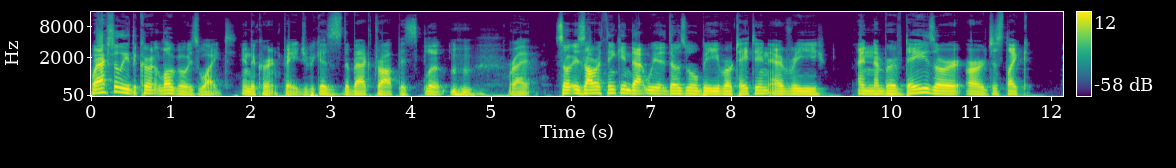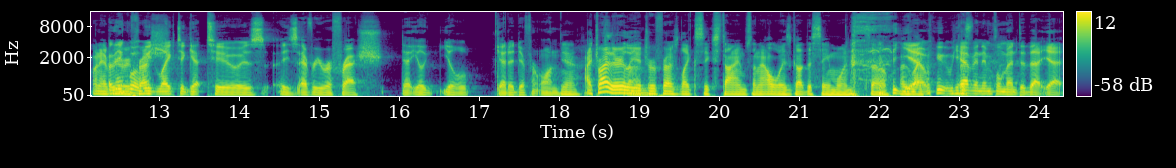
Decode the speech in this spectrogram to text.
Well, actually, the current logo is white in the current page because the backdrop is blue. Mm-hmm. Right. So, is our thinking that we those will be rotating every n number of days, or or just like on every? I think refresh? what we'd like to get to is is every refresh that you'll you'll get a different one. Yeah, I tried earlier Um, to refresh like six times, and I always got the same one. So yeah, like, we, we haven't implemented that yet.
